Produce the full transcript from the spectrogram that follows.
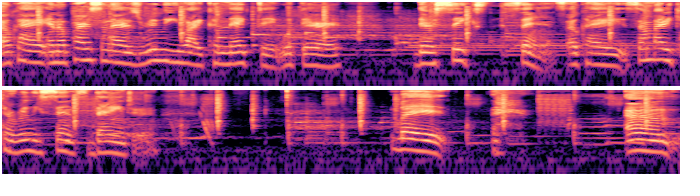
Okay, and a person that is really like connected with their their sixth sense. Okay, somebody can really sense danger. But um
